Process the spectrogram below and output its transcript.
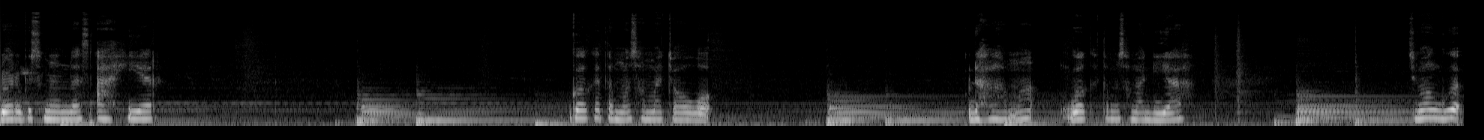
2019 akhir gue ketemu sama cowok. Udah lama gue ketemu sama dia. Cuma gue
